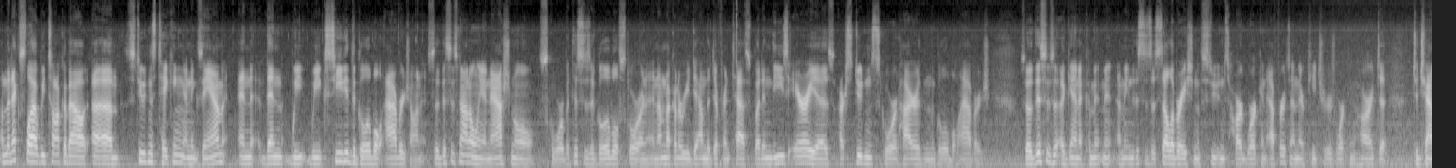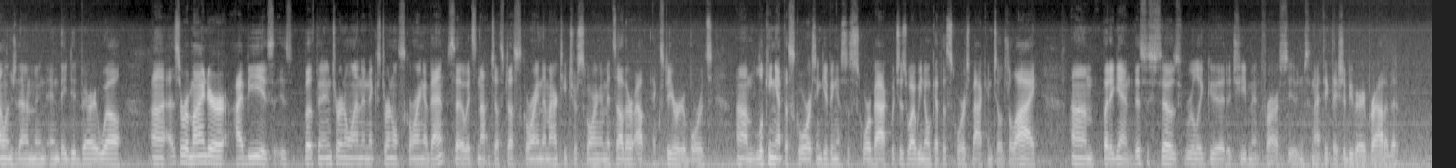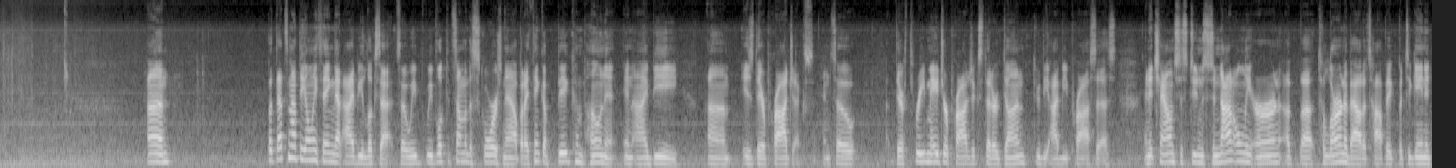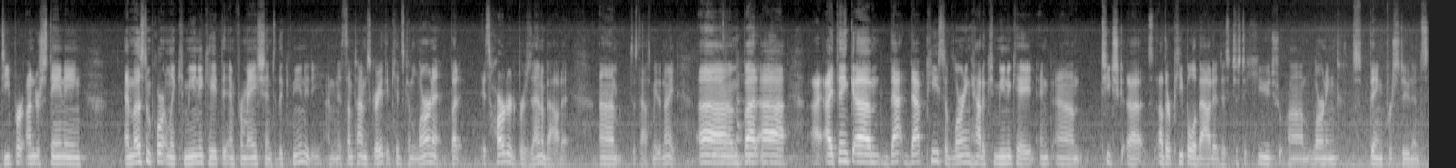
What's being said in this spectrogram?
on the next slide, we talk about um, students taking an exam, and then we, we exceeded the global average on it. So this is not only a national score, but this is a global score. And, and I'm not going to read down the different tests, but in these areas, our students scored higher than the global average. So this is, again, a commitment. I mean, this is a celebration of students' hard work and efforts and their teachers working hard to, to challenge them, and, and they did very well. Uh, as a reminder, IB is, is both an internal and an external scoring event, so it's not just us scoring them, our teachers scoring them, it's other out exterior boards um, looking at the scores and giving us a score back, which is why we don't get the scores back until July. Um, but again, this is, shows really good achievement for our students, and I think they should be very proud of it. Um, but that's not the only thing that IB looks at. So we've, we've looked at some of the scores now, but I think a big component in IB um, is their projects. And so there are three major projects that are done through the IB process. And it challenges students to not only earn, a, uh, to learn about a topic, but to gain a deeper understanding and most importantly, communicate the information to the community. I mean, it's sometimes great that kids can learn it, but it's harder to present about it. Um, just ask me tonight. Um, but uh, I, I think um, that that piece of learning how to communicate and um, teach uh, other people about it is just a huge um, learning thing for students.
